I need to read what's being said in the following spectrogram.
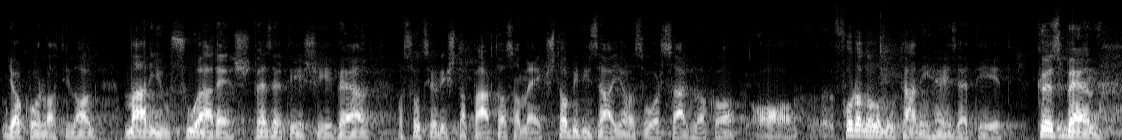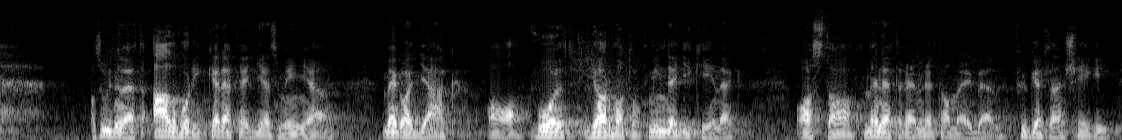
gyakorlatilag Márius Suárez vezetésével a szocialista párt az, amelyik stabilizálja az országnak a, a forradalom utáni helyzetét. Közben az úgynevezett Álvori keretegyezménnyel megadják a volt gyarmatok mindegyikének azt a menetrendet, amelyben függetlenségi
